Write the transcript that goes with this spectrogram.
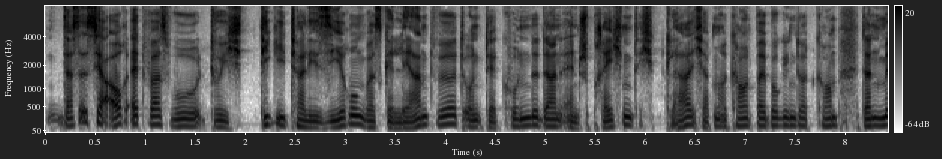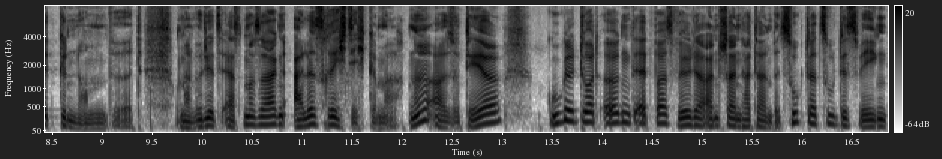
das ist ja auch etwas, wo durch Digitalisierung was gelernt wird und der Kunde dann entsprechend, ich, klar, ich habe einen Account bei Booking.com, dann mitgenommen wird. Und man würde jetzt erstmal sagen, alles richtig gemacht. Ne? Also der googelt dort irgendetwas, will der anscheinend, hat er einen Bezug dazu, deswegen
